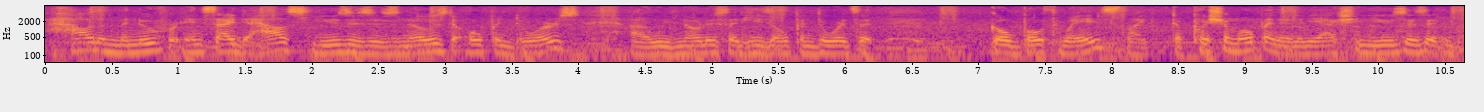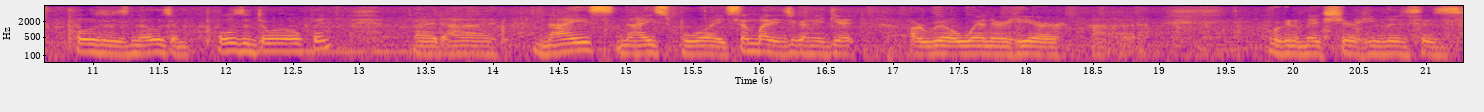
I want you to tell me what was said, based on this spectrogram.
how to maneuver inside the house. He uses his nose to open doors. Uh, we've noticed that he's opened doors that go both ways, like to push them open, and then he actually uses it and pulls his nose and pulls the door open. But uh, nice, nice boy. Somebody's going to get a real winner here. Uh, we're going to make sure he lives his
